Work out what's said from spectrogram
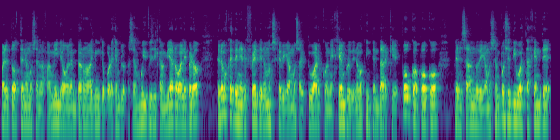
¿vale? Todos tenemos en la familia o en el entorno de alguien que, por ejemplo, pues es muy difícil cambiarlo, ¿vale? Pero tenemos que tener fe, tenemos que, digamos, actuar con ejemplo y tenemos que intentar que poco a poco, pensando, digamos, en positivo, esta gente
